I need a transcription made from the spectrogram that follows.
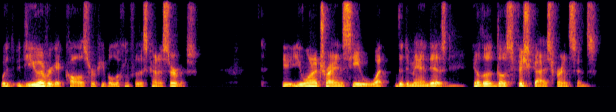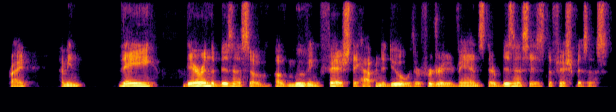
Would do you ever get calls for people looking for this kind of service? You, you want to try and see what the demand is. You know, those, those fish guys, for instance, right? I mean, they they're in the business of of moving fish. They happen to do it with refrigerated vans. Their business is the fish business,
